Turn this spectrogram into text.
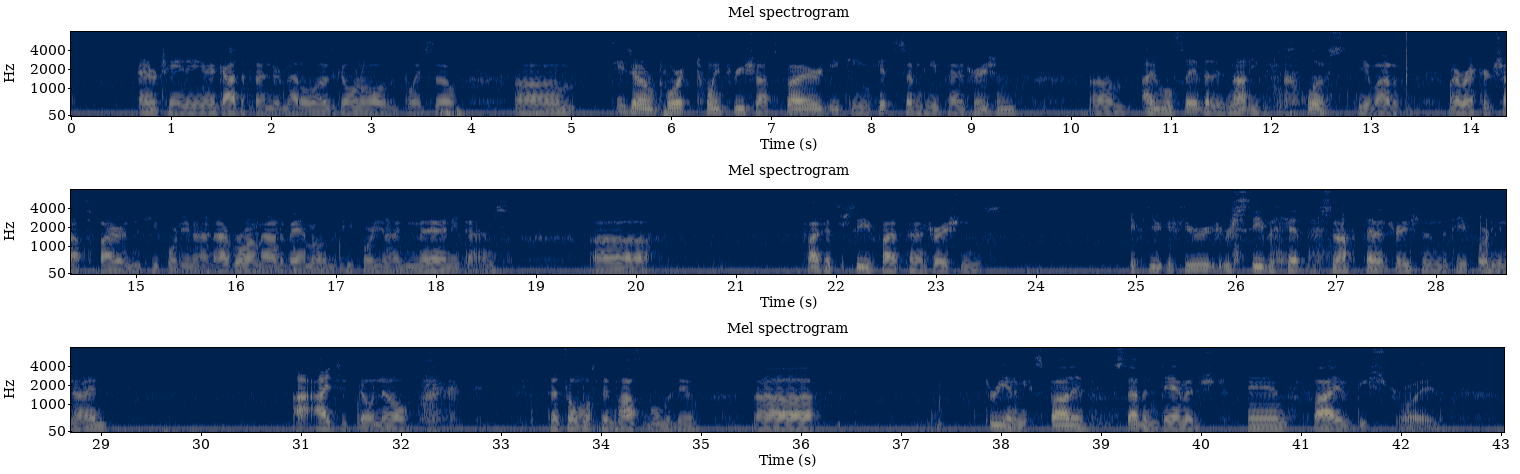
entertaining. I got Defender medal. I was going all over the place. So, um, detailed report: 23 shots fired, 18 hits, 17 penetrations. Um, I will say that is not even close to the amount of my record shots fired in the T49. I've run out of ammo in the T49 many times. Uh, five hits received, five penetrations if you if you receive a hit that's not penetration in the T49, I, I just don't know. that's almost impossible to do. Uh, three enemies spotted, seven damaged, and five destroyed.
